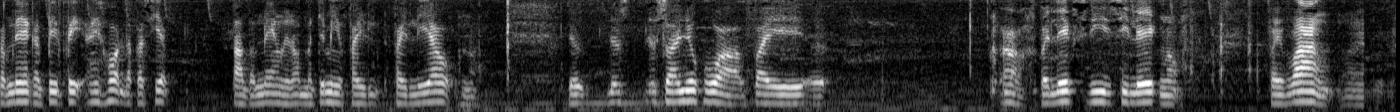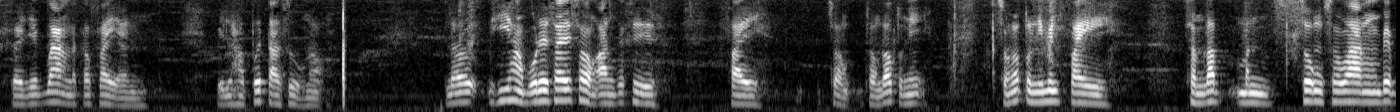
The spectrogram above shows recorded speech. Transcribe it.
ตำแหน่งกันเป๊ะๆให้ฮอดแล้วก็เสียบตามตำแหน่งเลยเนาะมันจะมีไฟไฟเลี้ยวเนาะเดี๋ยวเดี๋ยวเดี๋ยวซ้ายเลี้ยวขวาไฟเอ่อาไฟเล็กซีซีเล็กเนาะไฟว่างไฟเล็กว่างแล้วก็ไฟอันเวลาเราเปิดตาสูงเนาะแล้วที่เราบได้ใช้สองอันก็คือไฟสองสองดอกตัวนี้สองดอกตัวนี้เป็นไฟ สำหรับมันทรงสว่างแบบ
